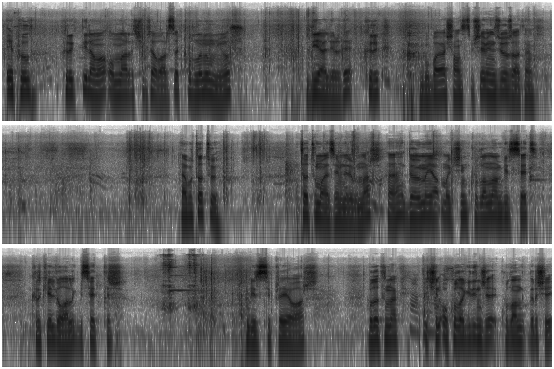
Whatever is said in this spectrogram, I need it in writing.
Apple kırık değil ama onlarda şifre varsa kullanılmıyor. Diğerleri de kırık. Bu bayağı şanslı bir şeye benziyor zaten. Ha bu tatu. Tatu malzemeleri bunlar. Ha, dövme yapmak için kullanılan bir set. 40-50 dolarlık bir settir. Bir sprey var. Bu da tırnak için okula gidince kullandıkları şey.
